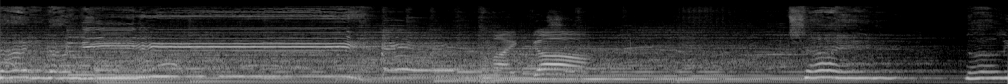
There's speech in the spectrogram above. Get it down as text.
在哪里？My god 在哪里？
